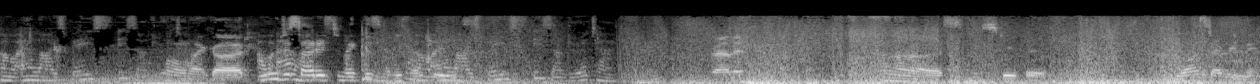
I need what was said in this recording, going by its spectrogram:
Our allies' base is under attack. Oh my god. Our Who decided to make this being- many Our allies' base is under attack. Grab it. Ah, that's so stupid. We lost everything.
